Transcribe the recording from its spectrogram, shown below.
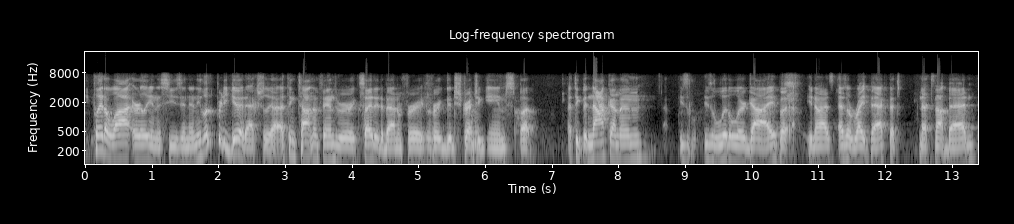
He played a lot early in the season, and he looked pretty good actually. I I think Tottenham fans were excited about him for for a good stretch of games, but I think the knock on him, he's he's a littler guy, but you know, as as a right back, that's that's not bad.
